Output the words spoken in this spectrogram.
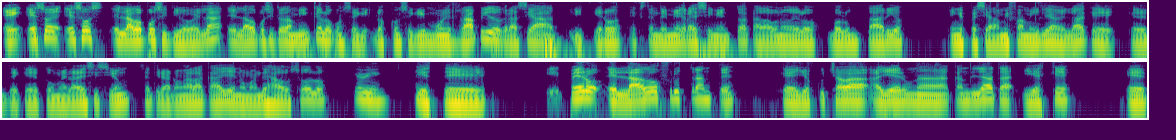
eso, eso es el lado positivo, ¿verdad? El lado positivo también que lo conseguí, los conseguí muy rápido, gracias a- y quiero extender mi agradecimiento a cada uno de los voluntarios, en especial a mi familia, ¿verdad? Que, que desde que tomé la decisión se tiraron a la calle y no me han dejado solo. Qué bien. Este, y- pero el lado frustrante que yo escuchaba ayer una candidata y es que, eh,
